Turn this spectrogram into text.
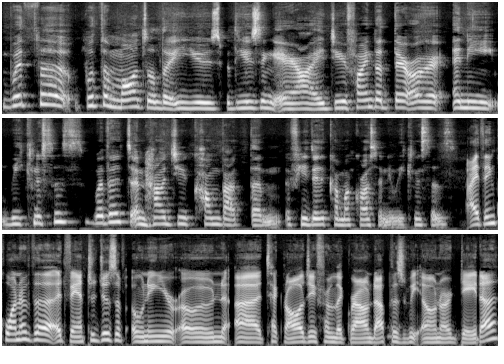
With the with the model that you use with using AI, do you find that there are any weaknesses with it, and how do you combat them if you did come across any weaknesses? i think one of the advantages of owning your own uh, technology from the ground up is we own our data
